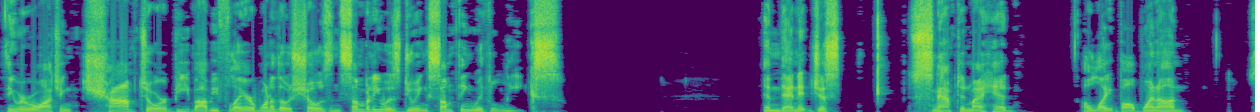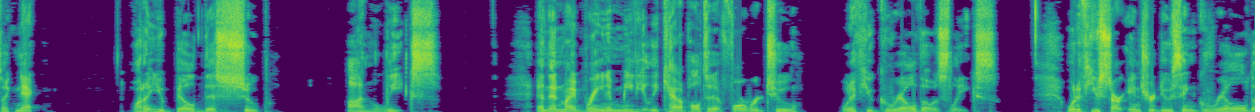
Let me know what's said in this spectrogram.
I think we were watching Chopped or Beat Bobby Flay or one of those shows, and somebody was doing something with leeks. And then it just snapped in my head. A light bulb went on. It's like, Nick, why don't you build this soup on leeks? And then my brain immediately catapulted it forward to what if you grill those leeks? What if you start introducing grilled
